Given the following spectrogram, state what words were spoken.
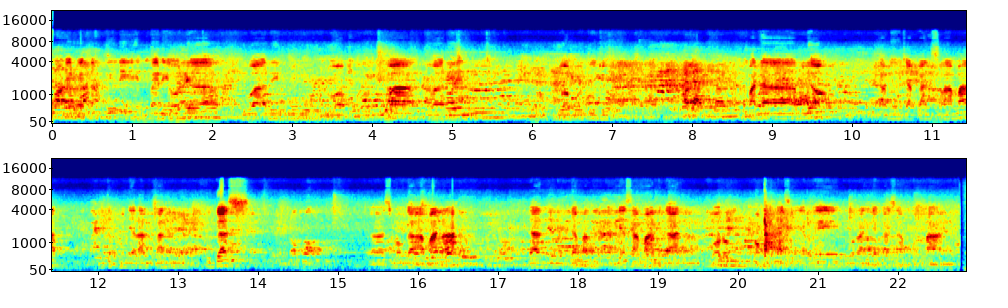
RW terpilih periode 2022-2027. Kepada beliau kami ucapkan selamat untuk menjalankan tugas. Eh, Semoga amanah dan dapat bekerja sama dengan Forum Komunikasi RW Kelurahan Jakarta Sampurna.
